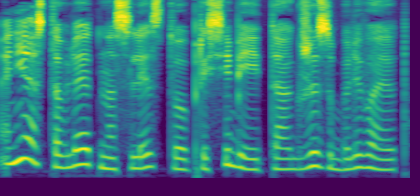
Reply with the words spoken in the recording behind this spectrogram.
они оставляют наследство при себе и также заболевают.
